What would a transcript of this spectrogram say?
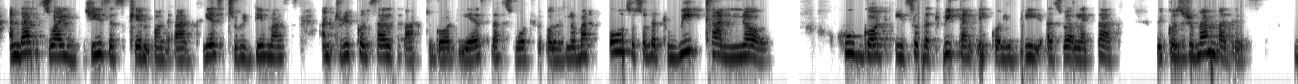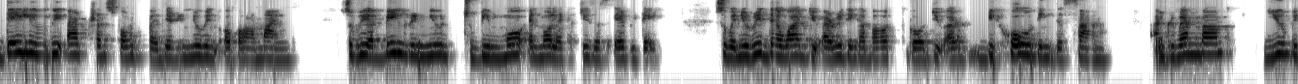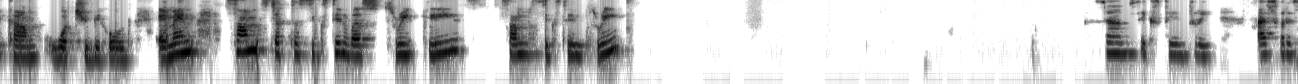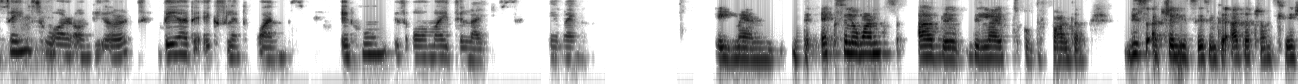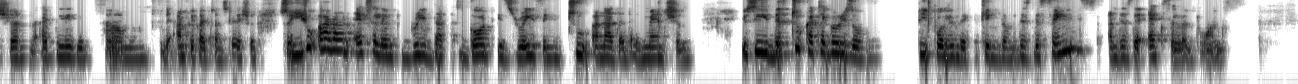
And that's why Jesus came on earth, yes, to redeem us and to reconcile back to God. Yes, that's what we always know, but also so that we can know who God is, so that we can equally be as well like that. Because remember this daily we are transformed by the renewing of our mind. So we are being renewed to be more and more like Jesus every day. So when you read the word, you are reading about God, you are beholding the Son. And remember, you become what you behold. Amen. Psalms chapter 16, verse 3, please. Psalm 16, 3. Psalm 16:3. As for the saints who are on the earth, they are the excellent ones, in whom is all my delights. Amen. Amen. The excellent ones are the delight of the Father. This actually says in the other translation, I believe it's um, the Amplified translation. So you are an excellent breed that God is raising to another dimension. You see, there's two categories of people in the kingdom there's the saints and there's the excellent ones.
